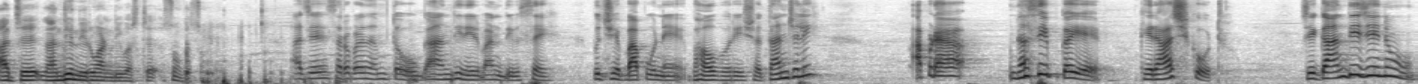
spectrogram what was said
આજે ગાંધી નિર્વાણ દિવસ છે. શું કરશું આજે સર્વપ્રથમ તો ગાંધી નિર્માણ દિવસે પૂજ્ય બાપુને ભાવભરી શ્રદ્ધાંજલિ. આપણા નસીબ કહીએ કે રાજકોટ, જે ગાંધીજીનું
